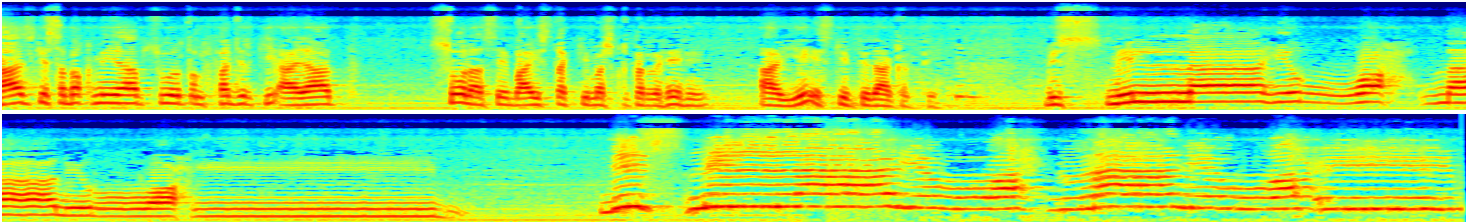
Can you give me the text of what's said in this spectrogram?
آج کے سبق میں آپ سورت الفجر کی آیات سولہ سے بائیس تک کی مشق کر رہے ہیں۔ آئیے اس کی ابتدا کرتے ہیں۔ بسم اللہ الرحمن الرحیم۔ بسم الله الرحمن الرحيم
